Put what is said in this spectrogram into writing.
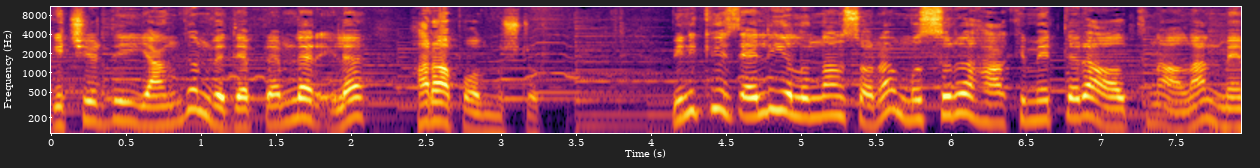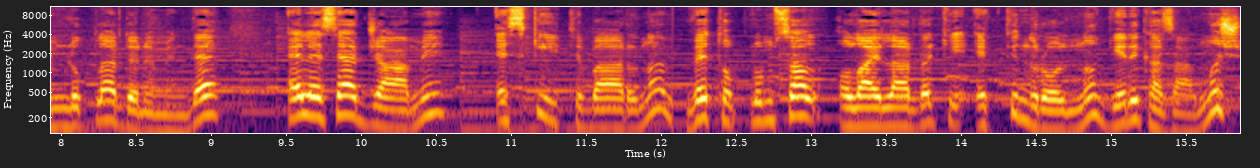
geçirdiği yangın ve depremler ile harap olmuştur. 1250 yılından sonra Mısır'ı hakimiyetleri altına alan Memluklar döneminde El Eser Cami eski itibarını ve toplumsal olaylardaki etkin rolünü geri kazanmış,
